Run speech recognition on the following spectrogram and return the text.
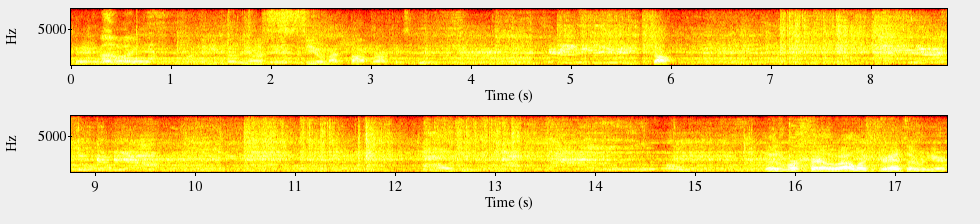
Okay, But so like, how can he throw I'm gonna see what my pop rockets do. Stop. Those work fairly well. Look at your heads over here.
